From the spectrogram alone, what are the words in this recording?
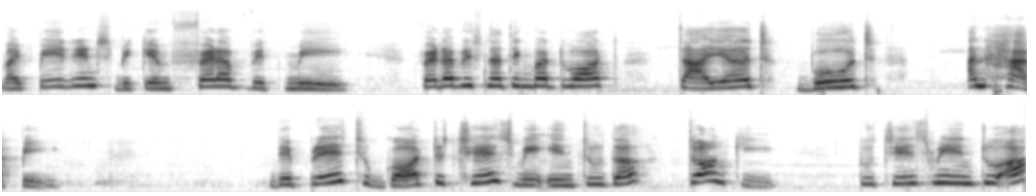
My parents became fed up with me. Fed up is nothing but what? Tired, bored, unhappy. They prayed to God to change me into the donkey to change me into a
